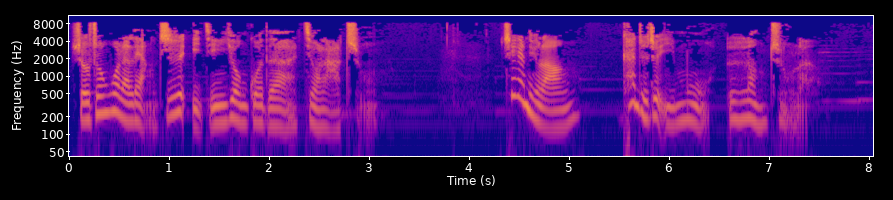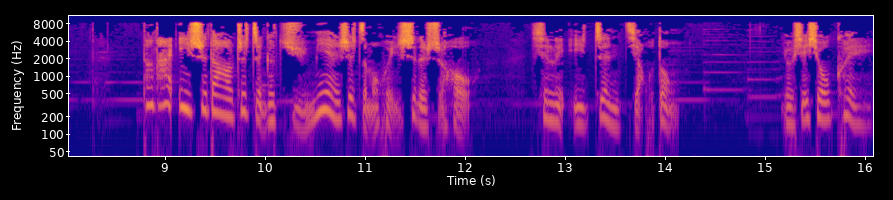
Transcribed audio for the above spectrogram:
手中握了两只已经用过的旧蜡烛。这个女郎看着这一幕，愣住了。当他意识到这整个局面是怎么回事的时候，心里一阵搅动，有些羞愧，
